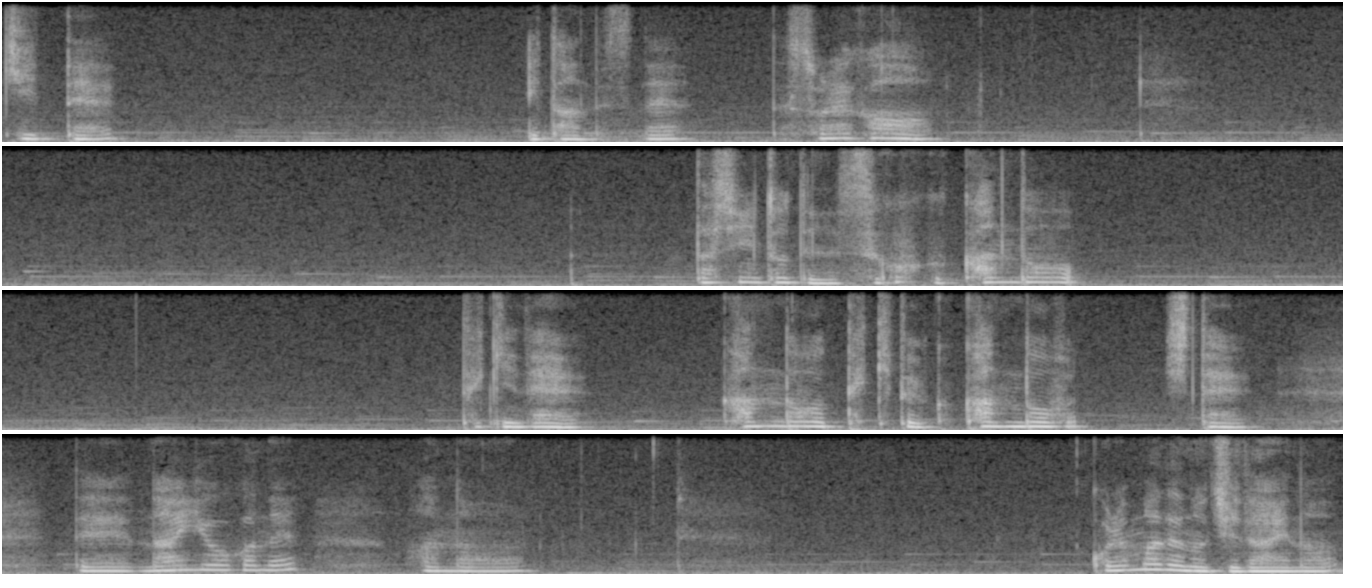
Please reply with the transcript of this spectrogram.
聞いていたんですね。でそれが私にとってねすごく感動的で感動的というか感動してで内容がねあのこれまでの時代の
